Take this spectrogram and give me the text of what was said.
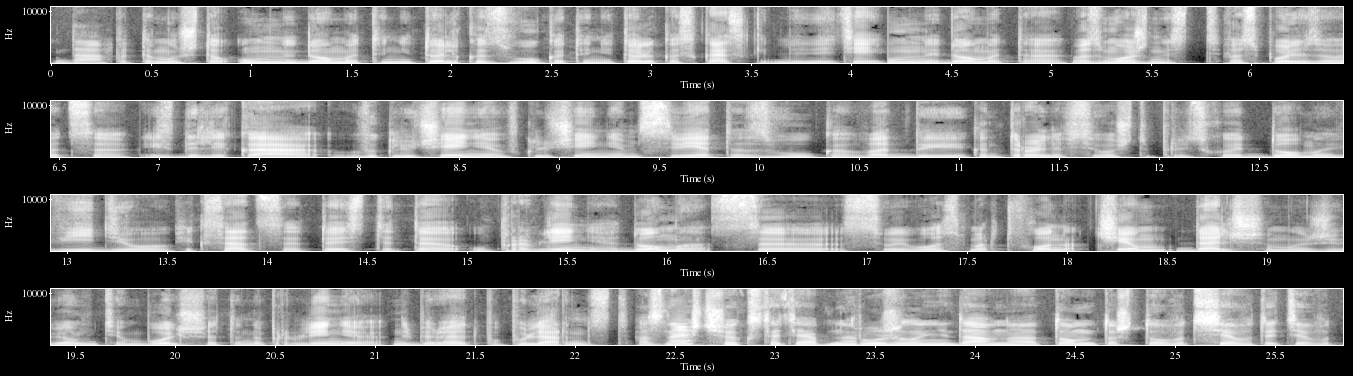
Да. Потому что умный дом — это не только звук, это не только сказки для детей. Умный дом — это возможность воспользоваться издалека выключением, включением света, звука, воды, контроля всего, что происходит дома, видео, фиксация. То есть это управление дома с своего смартфона. Чем дальше мы живем, тем больше это направление набирает популярность. А знаешь, что я, кстати, обнаружила недавно о том, то, что вот все вот эти вот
